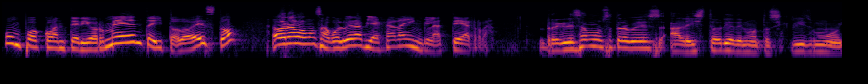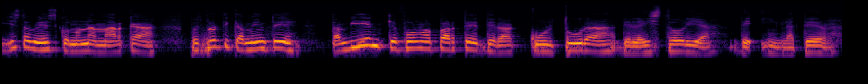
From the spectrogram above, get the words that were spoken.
un poco anteriormente y todo esto. Ahora vamos a volver a viajar a Inglaterra. Regresamos otra vez a la historia del motociclismo y esta vez con una marca pues prácticamente también que forma parte de la cultura de la historia de Inglaterra.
